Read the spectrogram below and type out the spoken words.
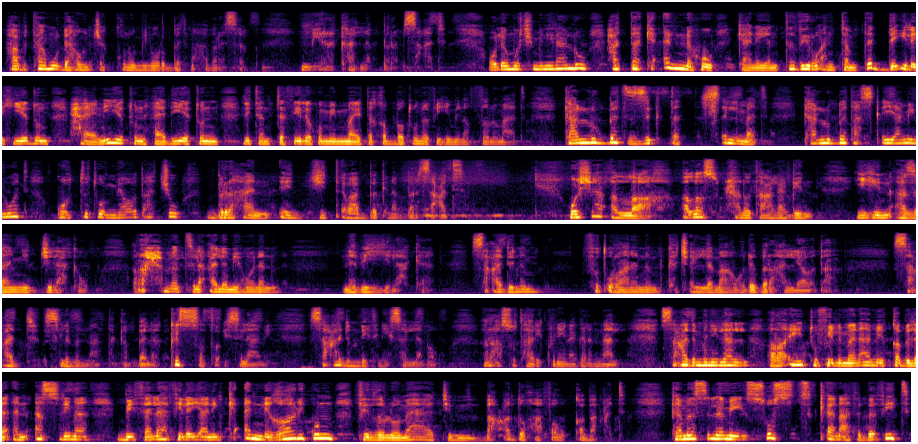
ሀብታሙ ድሃውን ጨክኖ የሚኖርበት ማህበረሰብ ሚረካ አልነበረም ሰዓድ ዑለሞች ምን ይላሉ ሐታ ከአነሁ ካነ የንተዚሩ አን ተምተደ ኢለህ የዱን ሓንየቱን ሃዲየቱን ሊተንተፊለሁ ሚማ የተከበጡነ ፊህ ምን አظሉማት ካሉበት ዝግተት ጽልመት ካሉበት አስቀያሚ ህይወት ጎትቶ የሚያወጣቸው ብርሃን እጅ ይጠባበቅ ነበር ሰዓድ ወሻ አላህ አላህ ስብሓን ወተዓላ ግን ይህን አዛኝ እጅ ላከው ረሕመት ለዓለም የሆነን ነቢይ ላከ። ሰዓድንም ፍጡራንንም ከጨለማ ወደ ብርሃን ሊያወጣ سعد اسلمنا انت قبله قصته اسلامي سعد مليت ني سلمو راسو تاريكوني نغرنال سعد من لال رايت في المنام قبل ان اسلم بثلاث ليال كأني غارق في ظلمات بعضها فوق بعض كمسلمي سست كانت بفيت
